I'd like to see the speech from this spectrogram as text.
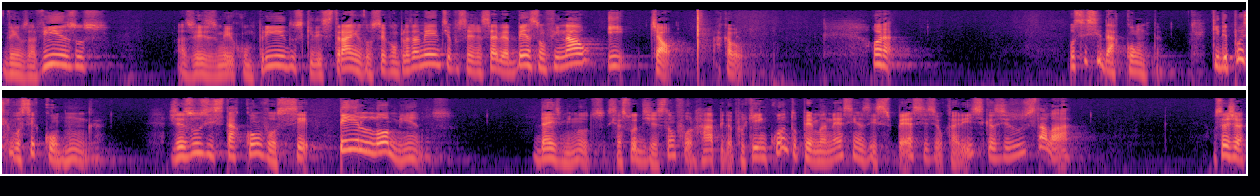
vem os avisos, às vezes meio compridos, que distraem você completamente, você recebe a bênção final e tchau, acabou. Ora, você se dá conta que depois que você comunga, Jesus está com você pelo menos 10 minutos, se a sua digestão for rápida, porque enquanto permanecem as espécies eucarísticas, Jesus está lá. Ou seja,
